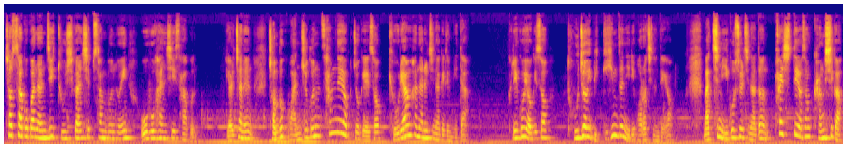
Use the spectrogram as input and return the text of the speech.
첫 사고가 난 지 2시간 13분 후인 오후 1시 4분. 열차는 전북 완주군 삼내역 쪽에서 교량 하나를 지나게 됩니다. 그리고 여기서 도저히 믿기 힘든 일이 벌어지는데요. 마침 이곳을 지나던 80대 여성 강 씨가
